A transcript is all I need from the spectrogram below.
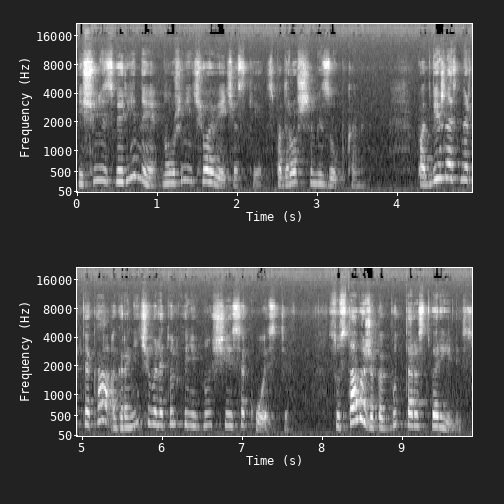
еще не звериные, но уже не человеческие, с подросшими зубками. Подвижность мертвяка ограничивали только негнущиеся кости. Суставы же как будто растворились.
